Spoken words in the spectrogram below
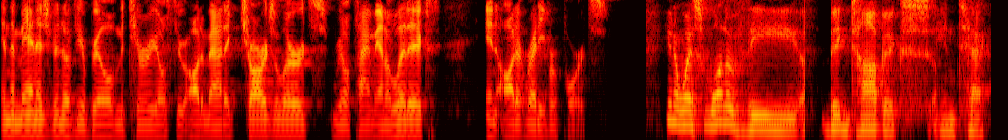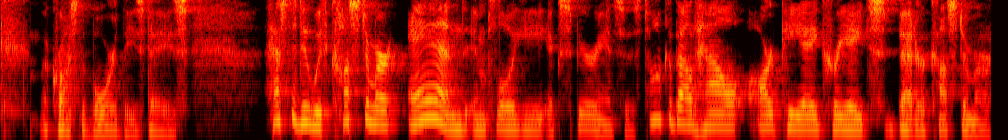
and the management of your bill of materials through automatic charge alerts, real time analytics, and audit ready reports. You know, Wes, one of the uh, big topics in tech across the board these days has to do with customer and employee experiences. Talk about how RPA creates better customer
